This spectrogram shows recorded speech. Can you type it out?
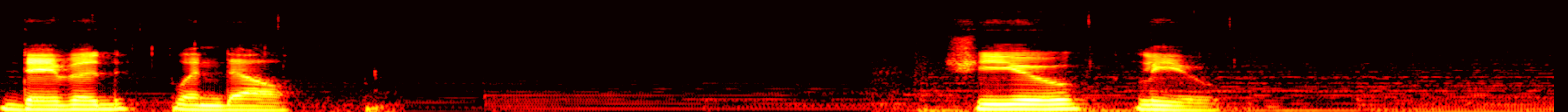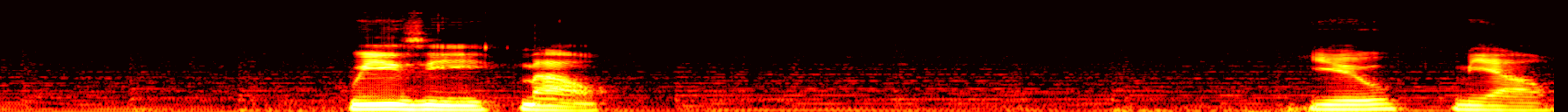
David Lindell. Xiu Liu. Wheezy Mao. Yu Miao.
